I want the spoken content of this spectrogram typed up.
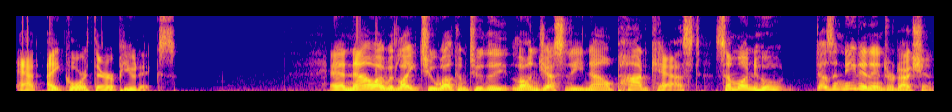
at Ichor Therapeutics. And now I would like to welcome to the Longecity Now podcast someone who doesn't need an introduction,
